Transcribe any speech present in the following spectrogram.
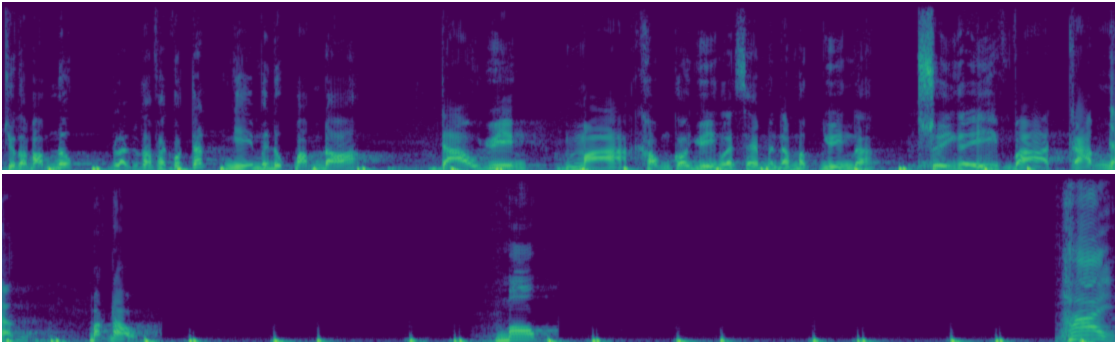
Chúng ta bấm nút là chúng ta phải có trách nhiệm với nút bấm đó. Trao duyên mà không có duyên là xem mình đã mất duyên đó. Suy nghĩ và cảm nhận bắt đầu một. Hai.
